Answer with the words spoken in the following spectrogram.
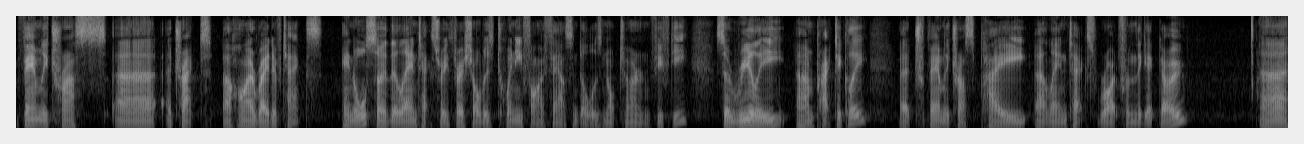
family trusts uh, attract a higher rate of tax, and also the land tax free threshold is twenty five thousand dollars, not two hundred and fifty. So really, um, practically, uh, family trusts pay uh, land tax right from the get go. Uh,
